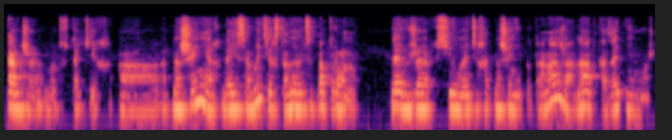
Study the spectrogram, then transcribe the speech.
также вот в таких а, отношениях да, и событиях становится патроном. Да, и уже в силу этих отношений патронажа она отказать не может.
